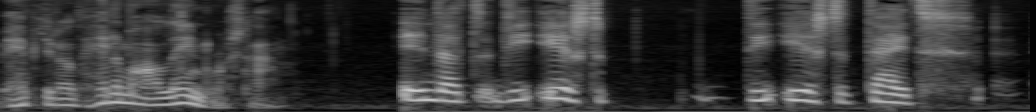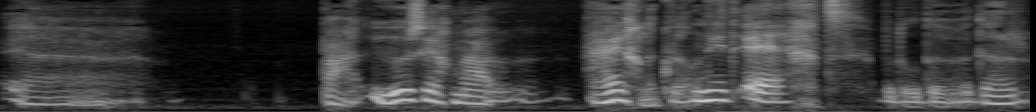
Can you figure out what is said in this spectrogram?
heb je dat helemaal alleen doorstaan? In dat, die, eerste, die eerste tijd, een uh, paar uur zeg maar, eigenlijk wel niet echt. Ik bedoel, de,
